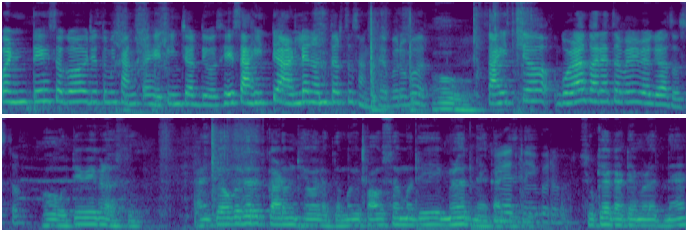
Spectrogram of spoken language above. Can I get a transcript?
पण ते सगळं जे तुम्ही सांगताय हे तीन चार दिवस हे साहित्य आणल्यानंतरचं सांगताय बरोबर? हो. साहित्य गोळा करायचा वेळ वेगळाच असतो. हो ते वेगळं असतो. आणि ते अगोदरच काढून ठेवावं लागतं. मग पावसामध्ये मिळत नाही काट्या मिळत नाही ते. बरोबर. सुक्या काट्या मिळत नाही.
